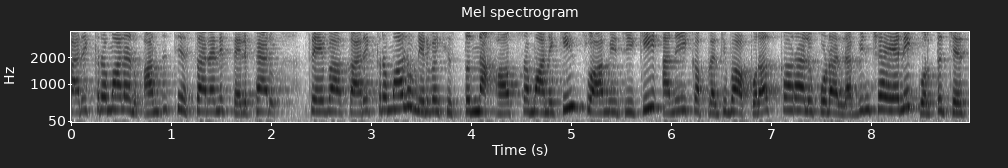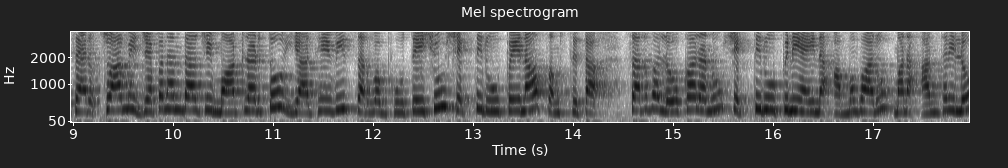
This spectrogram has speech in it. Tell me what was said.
కార్యక్రమాలను అందజేస్తారని తెలిపారు. సేవా కార్యక్రమాలు నిర్వహిస్తున్న ఆశ్రమానికి స్వామీజీకి అనేక ప్రతిభా పురస్కారాలు కూడా లభించాయని గుర్తు చేశారు. స్వామి జపనందాజీ మాట్లాడుతూ యాదేవి సర్వభూతేషు శక్తి రూపేణ సంస్థిత. సర్వలోకాలను శక్తి రూపిణి అయిన అమ్మవారు మన అందరిలో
